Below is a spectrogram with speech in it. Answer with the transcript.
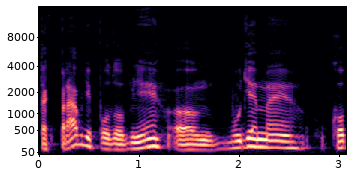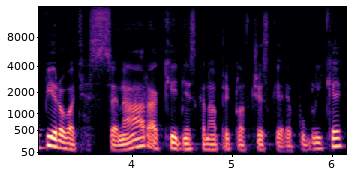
tak pravdepodobne um, budeme kopírovať scenár, aký je dneska napríklad v Českej republike,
